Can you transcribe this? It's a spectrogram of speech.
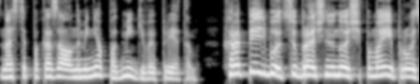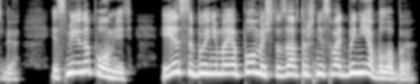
Настя показала на меня, подмигивая при этом. «Храпеть будет всю брачную ночь по моей просьбе. И смею напомнить, если бы не моя помощь, то завтрашней свадьбы не было бы».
